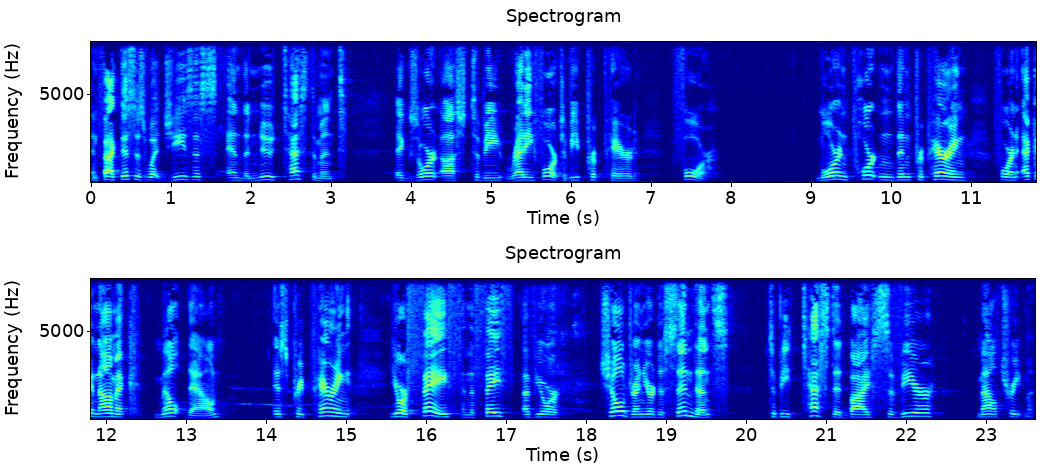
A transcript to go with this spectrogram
In fact, this is what Jesus and the New Testament exhort us to be ready for, to be prepared for. More important than preparing for an economic meltdown is preparing your faith and the faith of your children, your descendants, to be tested by severe maltreatment.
